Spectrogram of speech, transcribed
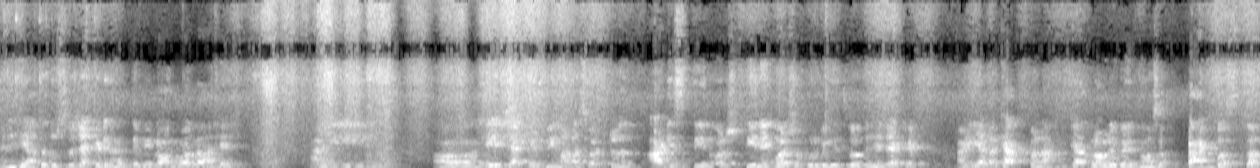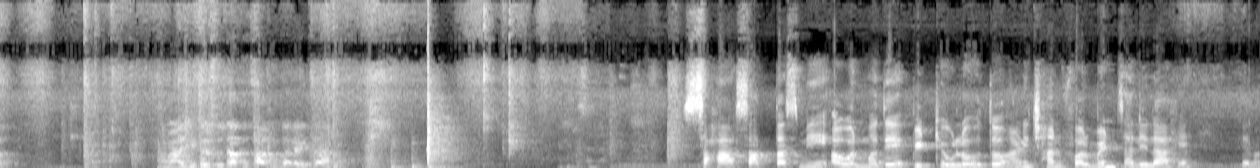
आणि हे आता दुसरं जॅकेट घालते मी लॉंगवाला आहे. आणि हे जॅकेट मी मला असं वाटतं अडीच तीन वर्ष तीन एक वर्षापूर्वी घेतलं होतं हे जॅकेट आणि याला कॅप पण आहे. कॅप लावली का एकदम असं पॅक बसतं. मला हिटर सुद्धा आता चालू करायचं आहे. सहा सात तास मी अवनमध्ये पीठ ठेवलं होतं आणि छान फर्मेंट झालेलं आहे. हे बघा.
